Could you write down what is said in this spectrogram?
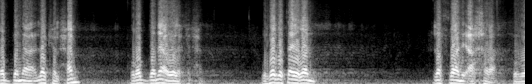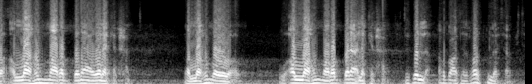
ربنا لك الحمد وربنا ولك الحمد. وثبت أيضا لفظان آخران وهو اللهم ربنا ولك الحمد. اللهم واللهم ربنا لك الحمد. تقول أربعة ألفاظ كلها ثابتة.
